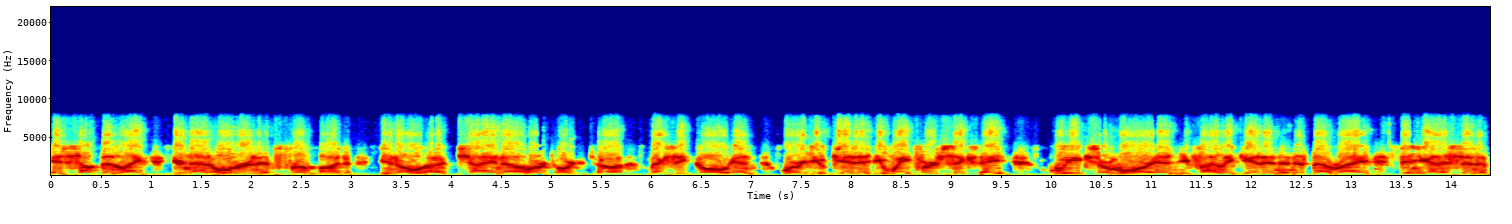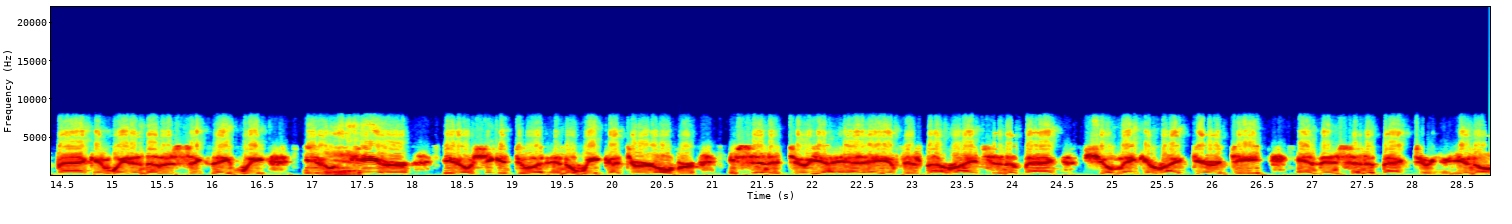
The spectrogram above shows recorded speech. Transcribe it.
it's something like you're not ordering it from uh, you know uh, China or or uh, Mexico, and where you get it, you wait for six, eight weeks or more, and you finally get it, and it's not right. Then you got to send it back and wait another six, eight weeks. You know, Yeah. here, you know, she can do it in a week. I turn it over, he send it to you, and hey, if it's not right, send it back. She'll make it right, guaranteed, and then send it back to you. You know,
